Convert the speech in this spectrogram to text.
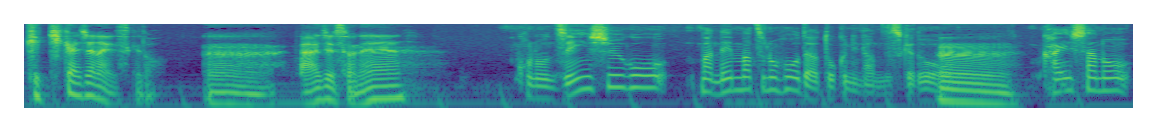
決起会じゃないですけど。うん。大事ですよね。この全員集合、まあ、年末の方では特になんですけど、うん。会社の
